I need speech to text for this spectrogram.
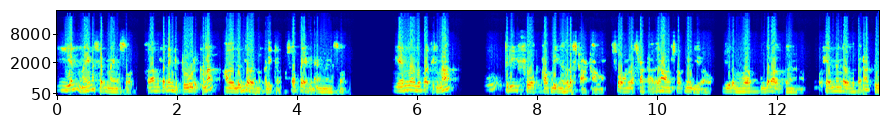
இஎன் மைனஸ் என் மைனஸ் ஒன் அதாவது பார்த்தீங்கன்னா இங்கே டூ இருக்குன்னா அதுலேருந்து அது ஒன்று கிடைக்கும் ஸோ அப்போ என் என் மைனஸ் ஒன் இங்கே என் வந்து பார்த்தீங்கன்னா டூ த்ரீ ஃபோர் அப்படிங்கிறதுல ஸ்டார்ட் ஆகும். ஸோ ஒன்ல ஸ்டார்ட் ஆகுது அவன் ஸ்டார்ட் பண்ணி ஜீரோ ஆகும். ஜீரோ முதலாவது வேணும். என்னங்கிறது பார்த்தீங்கன்னா டூ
